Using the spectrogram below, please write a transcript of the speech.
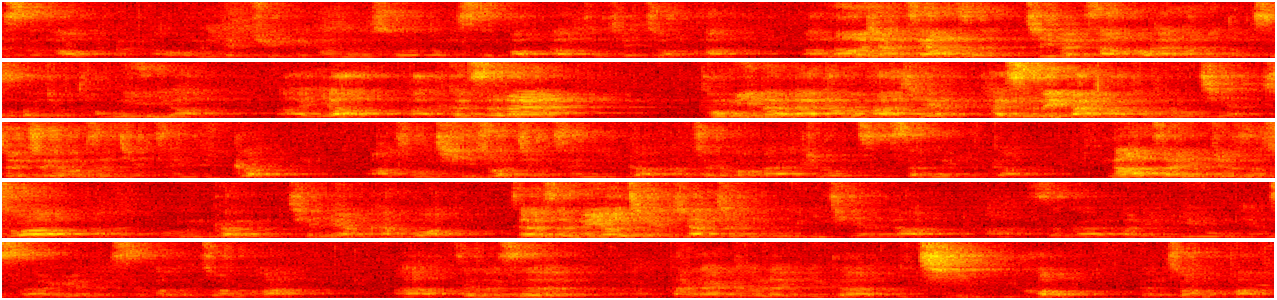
的时候，啊，我们也去给他们说董事报告这些状况，啊，那我想这样子，基本上后来他们董事会就同意了，啊，要把，可是呢，同意了呢，他们发现还是没办法通通减，所以最后是减成一个，啊，从七座减成一个，那最后呢就只剩了一个。那这里就是说，呃，我们跟前面有看过，这是没有减香减如以前的。啊这个二零一五年十二月的时候的状况，啊，这个是大概隔了一个一季以后的状况，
